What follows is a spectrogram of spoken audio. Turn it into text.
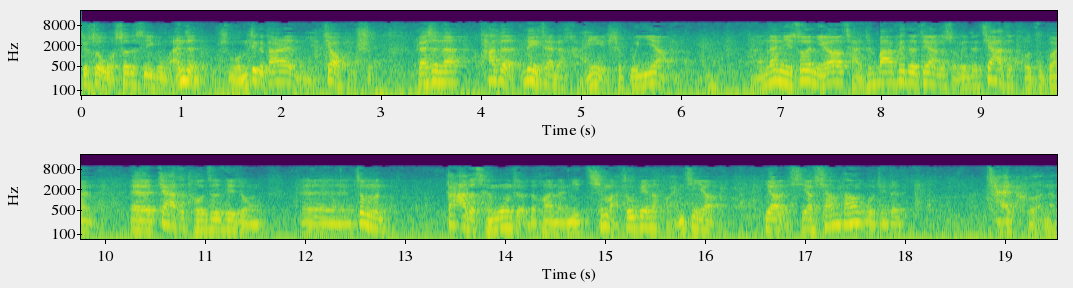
就说我说的是一个完整的股市，我们这个当然也叫股市，但是呢，它的内在的含义是不一样的，啊，那你说你要产生巴菲特这样的所谓的价值投资观，呃，价值投资这种，呃，这么大的成功者的话呢，你起码周边的环境要，要要相当，我觉得才可能，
